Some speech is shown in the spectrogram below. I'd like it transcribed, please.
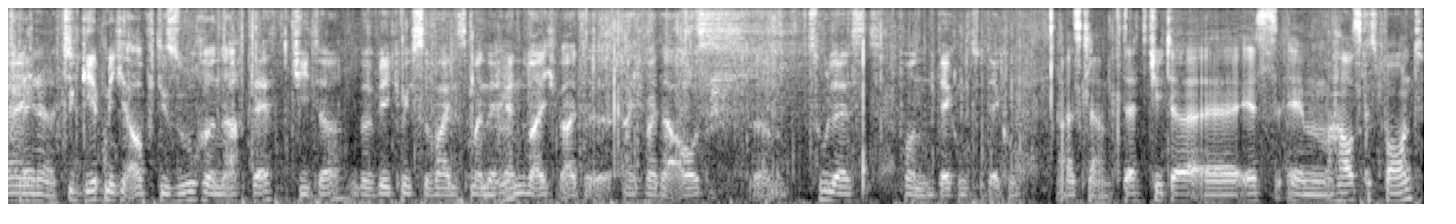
ich begebe mich auf die Suche nach Death Cheater und bewege mich, soweit es meine Rennreichweite Reichweite aus ähm, zulässt, von Deckung zu Deckung. alles klar. Death Cheater äh, ist im Haus gespawnt.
